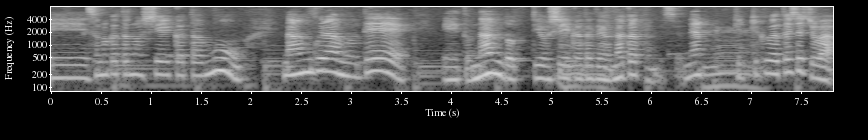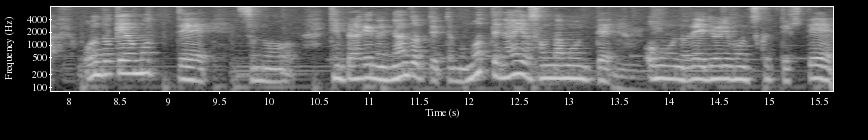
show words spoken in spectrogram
えー、その方の教え方も何グラムで、えー、と何度っていう教え方ではなかったんですよね。結局私たちは温度計を持ってその天ぷら揚げるのに何度って言っても持ってないよそんなもんって思うので料理本作ってきて、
